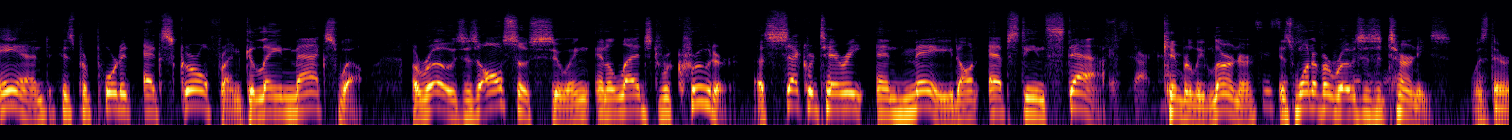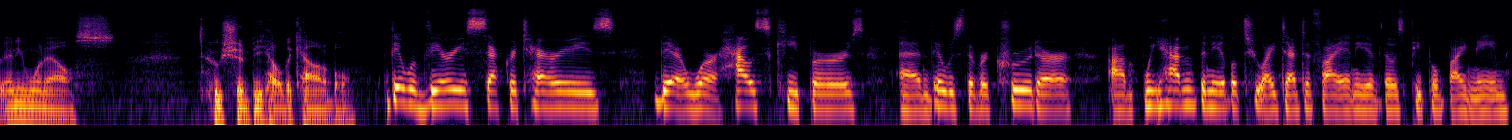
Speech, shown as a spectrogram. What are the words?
and his purported ex girlfriend, Ghislaine Maxwell. Araoz is also suing an alleged recruiter, a secretary, and maid on Epstein's staff. Kimberly Lerner is one of Araoz's attorneys. Was there anyone else who should be held accountable? There were various secretaries, there were housekeepers, and there was the recruiter. Um, we haven't been able to identify any of those people by name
